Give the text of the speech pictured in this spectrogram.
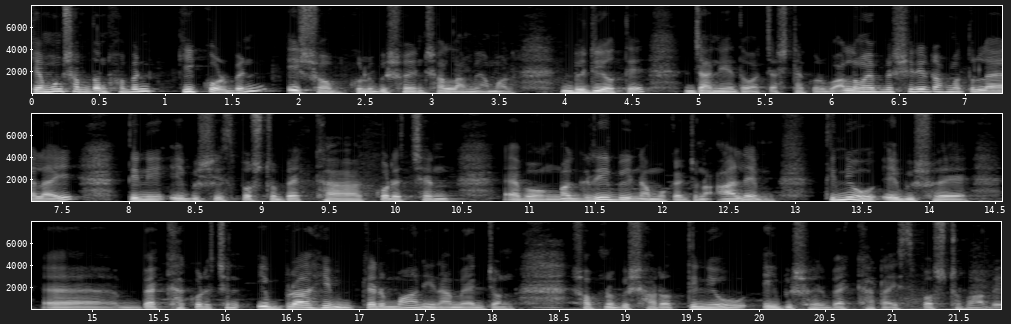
কেমন সাবধান হবেন, কি করবেন, এই সবগুলো বিষয় ইনশাল্লাহ আমি আমার ভিডিওতে জানিয়ে দেওয়ার চেষ্টা করব। আল্লাহ ইবনে শিরিন রহমতুল্লাহ আলাই, তিনি এই বিষয়ে স্পষ্ট ব্যাখ্যা করেছেন এবং মাগরিবি নামক একজন আলেম তিনিও এ বিষয়ে ব্যাখ্যা করেছেন। ইব্রাহিম কেরমানি নামে একজন স্বপ্ন বিশারদ, তিনিও এই বিষয়ের ব্যাখ্যাটা স্পষ্টভাবে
